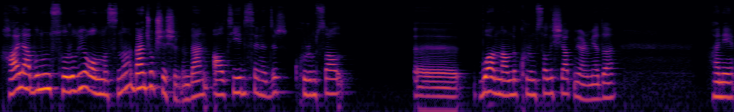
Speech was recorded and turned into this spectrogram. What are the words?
hala bunun soruluyor olmasına ben çok şaşırdım. Ben 6-7 senedir kurumsal e, bu anlamda kurumsal iş yapmıyorum ya da Hani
